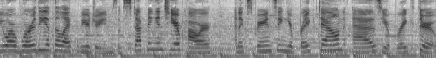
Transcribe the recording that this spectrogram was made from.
You are worthy of the life of your dreams, of stepping into your power and experiencing your breakdown as your breakthrough.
